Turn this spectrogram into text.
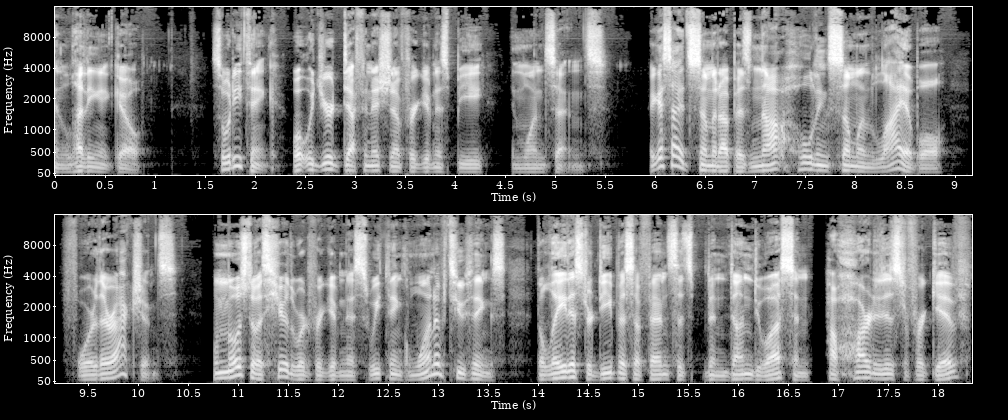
and letting it go. So, what do you think? What would your definition of forgiveness be in one sentence? I guess I'd sum it up as not holding someone liable for their actions. When most of us hear the word forgiveness, we think one of two things the latest or deepest offense that's been done to us and how hard it is to forgive,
